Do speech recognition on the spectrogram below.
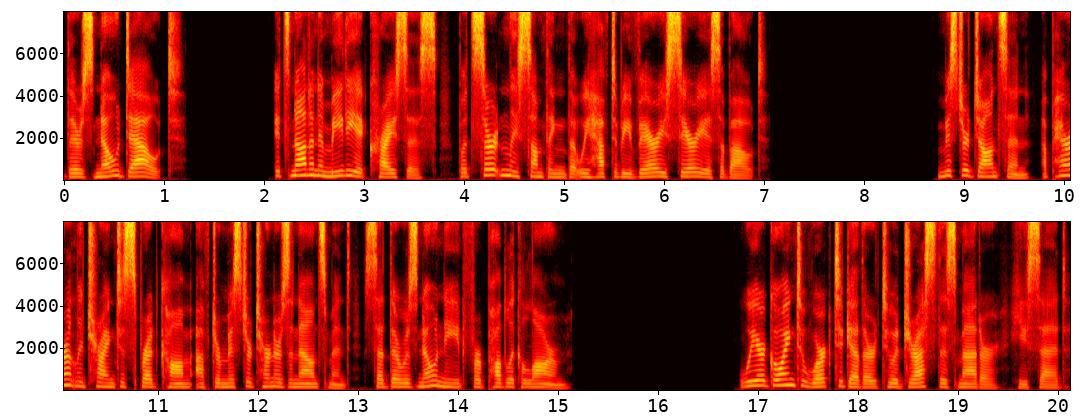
There's no doubt. It's not an immediate crisis, but certainly something that we have to be very serious about. Mr. Johnson, apparently trying to spread calm after Mr. Turner's announcement, said there was no need for public alarm. We are going to work together to address this matter, he said.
